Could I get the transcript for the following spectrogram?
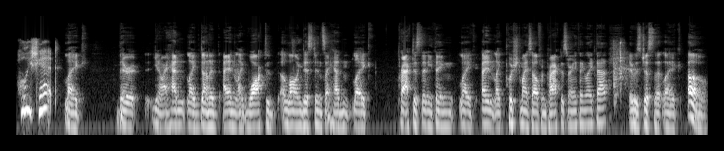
Holy shit. Like there, you know, I hadn't like done it. I hadn't like walked a, a long distance. I hadn't like practiced anything. Like I didn't like pushed myself in practice or anything like that. It was just that like, oh,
